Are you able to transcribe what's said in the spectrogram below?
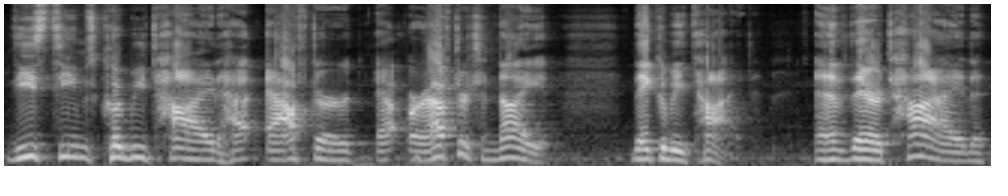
these teams could be tied after or after tonight. They could be tied, and if they're tied,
